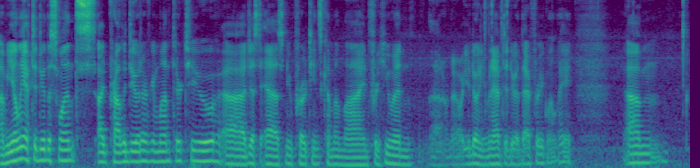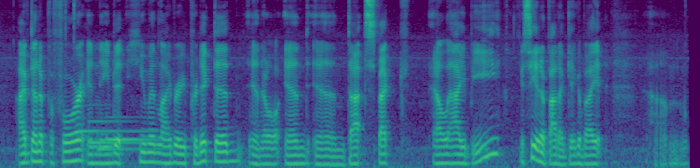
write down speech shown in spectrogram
Um, you only have to do this once. I'd probably do it every month or two, uh, just as new proteins come online. For human, I don't know, you don't even have to do it that frequently. Um, I've done it before and named it Human Library Predicted, and it'll end in .spec lib. You see it about a gigabyte. Um,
